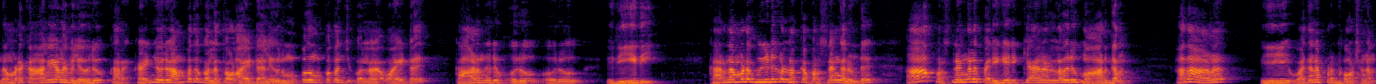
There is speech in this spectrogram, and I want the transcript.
നമ്മുടെ കാലയളവിൽ ഒരു കഴിഞ്ഞ ഒരു അമ്പത് കൊല്ലത്തോളമായിട്ട് അല്ലെങ്കിൽ ഒരു മുപ്പത് മുപ്പത്തഞ്ച് കൊല്ലമായിട്ട് കാണുന്നൊരു ഒരു ഒരു രീതി. കാരണം നമ്മുടെ വീടുകളിലൊക്കെ പ്രശ്നങ്ങളുണ്ട്. ആ പ്രശ്നങ്ങൾ പരിഹരിക്കാനുള്ള ഒരു മാർഗം അതാണ് ഈ വചനപ്രഘോഷണം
